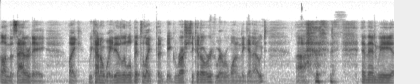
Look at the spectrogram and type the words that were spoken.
on the saturday like we kind of waited a little bit to like the big rush to get over whoever wanted to get out. Uh, and then we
